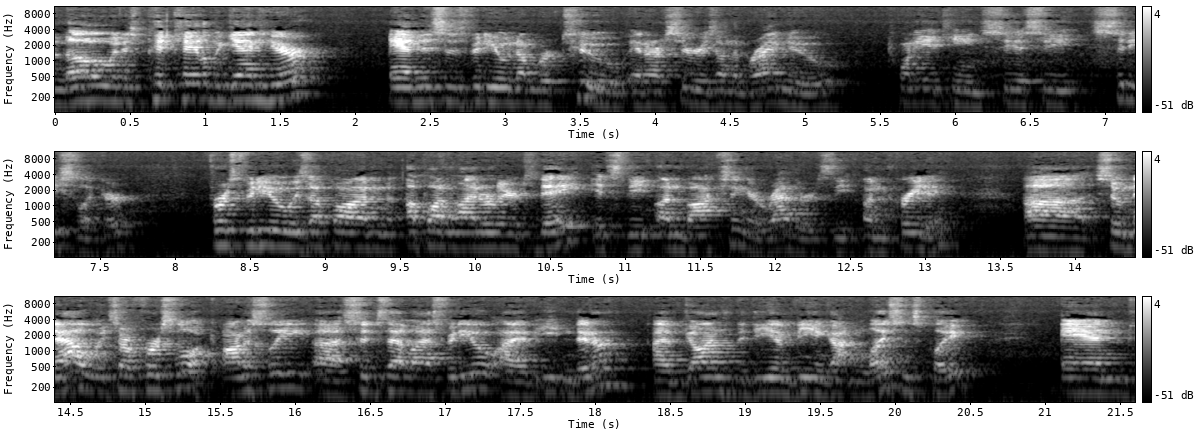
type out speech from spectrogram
Hello, it is Pitt Caleb again here, and this is video number two in our series on the brand new 2018 CSC City Slicker. First video was up on up online earlier today. It's the unboxing, or rather, it's the uncrating. Uh, so now it's our first look. Honestly, uh, since that last video, I have eaten dinner, I've gone to the DMV and gotten a license plate, and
